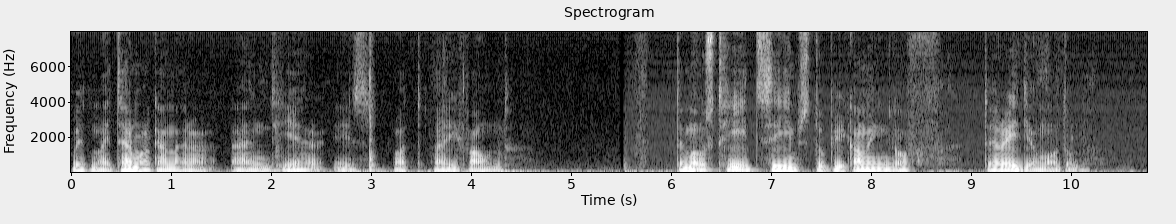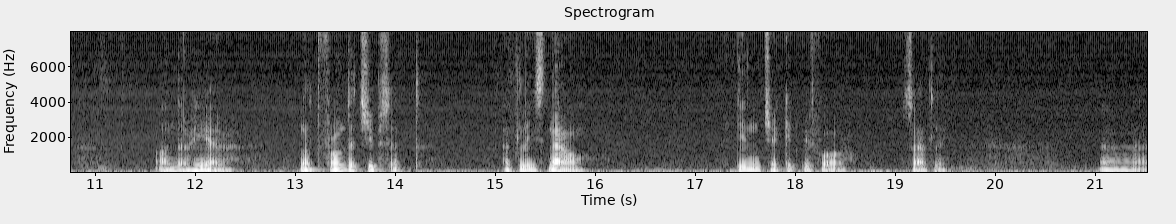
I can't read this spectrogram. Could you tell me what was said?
with my thermal camera and here is what I found. The most heat seems to be coming off the radio module under here, not from the chipset, at least now. I didn't check it before, sadly. Uh,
